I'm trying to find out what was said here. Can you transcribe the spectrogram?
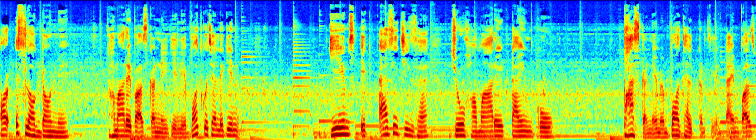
और इस लॉकडाउन में हमारे पास करने के लिए बहुत कुछ है, लेकिन गेम्स एक ऐसी चीज़ है जो हमारे टाइम को पास करने में बहुत हेल्प करती है। टाइम पास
